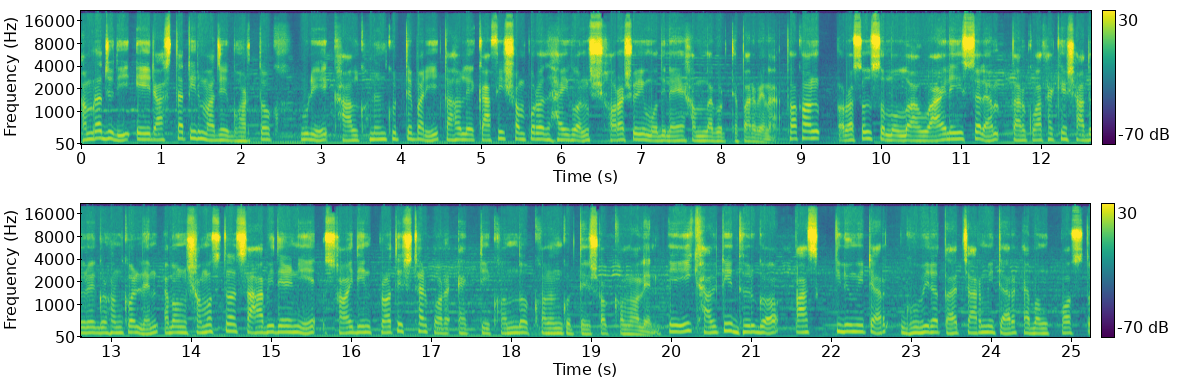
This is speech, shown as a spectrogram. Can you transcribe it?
আমরা যদি এই রাস্তাটির মাঝে গর্ত খুঁড়ে খাল খনন করতে পারি, তাহলে কাফির সম্প্রদায়গণ সরাসরি মদিনায় হামলা করতে পারবে না। তখন রসুল সাল্লাহ আলহিসাল্লাম তার কথাকে সাদরে গ্রহণ করলেন এবং সমস্ত সাহাবিদের নিয়ে ছয় দিন প্রতিষ্ঠার পর একটি খন্দক খনন করতে সক্ষম হলেন। এই খালটির দৈর্ঘ্য পাঁচ কিলোমিটার, গভীরতা চার মিটার এবং প্রস্থ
